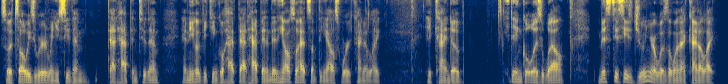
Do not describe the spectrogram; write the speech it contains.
So it's always weird when you see them that happen to them. And Hijo Vikingo had that happen. And then he also had something else where it kind of like it kind of it didn't go as well. Myzteziz Jr. was the one that kind of like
